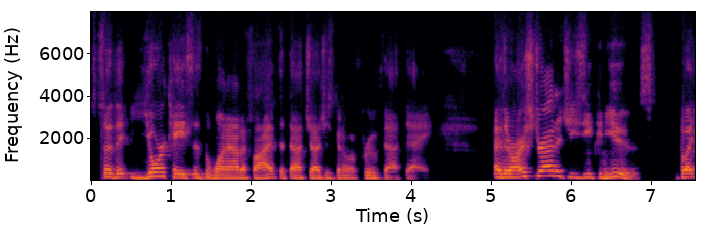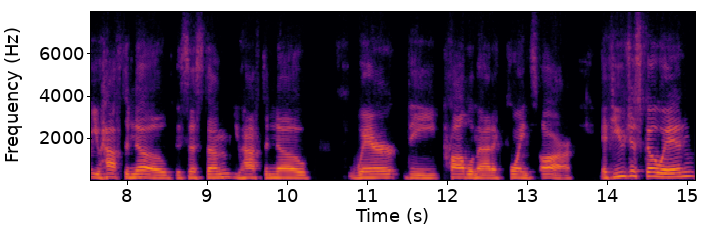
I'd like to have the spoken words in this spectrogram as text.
so that your case is the one out of five that that judge is going to approve that day. And there are strategies you can use, but you have to know the system. You have to know where the problematic points are. If you just go in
